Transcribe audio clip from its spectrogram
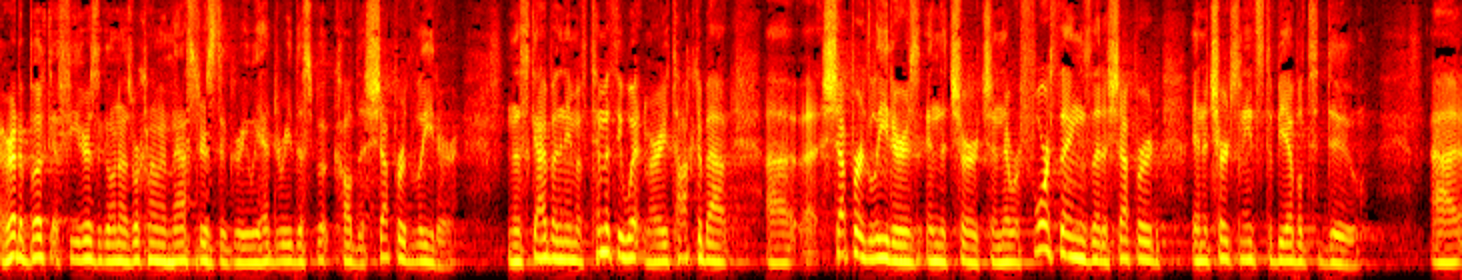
I read a book a few years ago when I was working on my master's degree. We had to read this book called The Shepherd Leader. And this guy by the name of Timothy Witmer, he talked about uh, uh shepherd leaders in the church. And there were four things that a shepherd in a church needs to be able to do uh,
